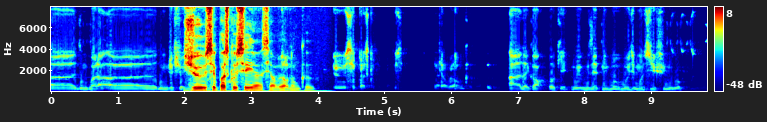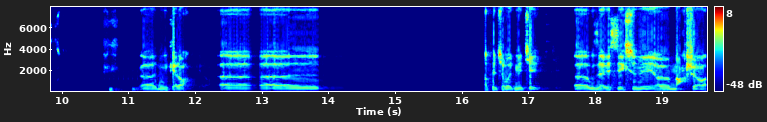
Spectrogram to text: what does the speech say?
Euh, donc voilà, euh, donc je suis... Je sais pas ce que c'est un serveur donc. euh, Je sais pas ce que c'est un serveur, donc, Ah d'accord, ok. Oui, vous êtes nouveau, vous- moi aussi je suis nouveau. Euh, donc alors, en fait sur votre métier, euh, vous avez sélectionné euh, marcheur,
